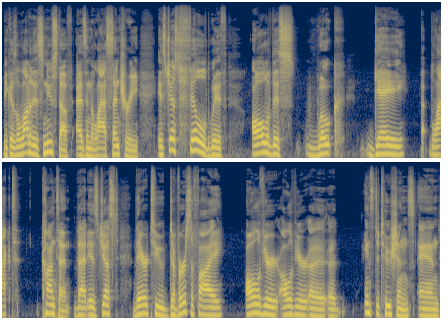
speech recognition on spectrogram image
because a lot of this new stuff, as in the last century, is just filled with all of this woke, gay, uh, blacked content that is just there to diversify all of your all of your uh, uh, institutions and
